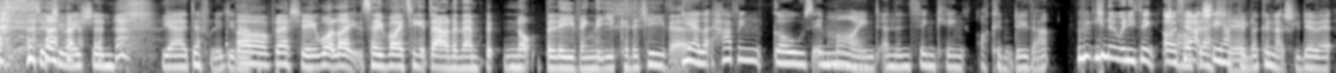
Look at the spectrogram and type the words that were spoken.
situation. yeah, definitely do that. Oh, bless you. What, like, so writing it down and then but not believing that you can achieve it? Yeah, like having goals in mm. mind and then thinking, I couldn't do that. you know, when you think, oh, if oh, it actually happened, you. I couldn't actually do it.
